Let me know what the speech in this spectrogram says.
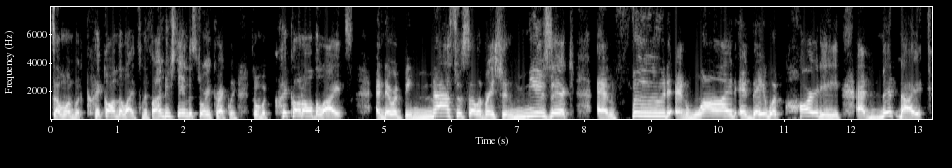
someone would click on the lights. And if I understand the story correctly, someone would click on all the lights, and there would be massive celebration, music and food and wine, and they would party at midnight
